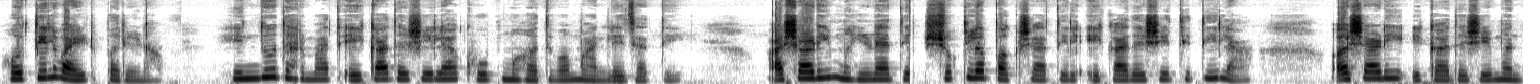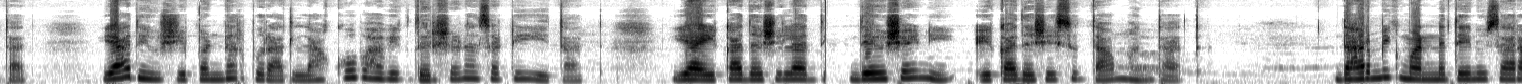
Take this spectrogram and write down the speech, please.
होतील वाईट परिणाम. हिंदू धर्मात एकादशीला खूप महत्त्व मानले जाते. आषाढी महिन्यातील शुक्ल पक्षातील एकादशी तिथीला आषाढी एकादशी म्हणतात. या दिवशी पंढरपुरात लाखो भाविक दर्शनासाठी येतात. या एकादशीला देवशैनी एकादशी सुद्धा म्हणतात. धार्मिक मान्यतेनुसार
